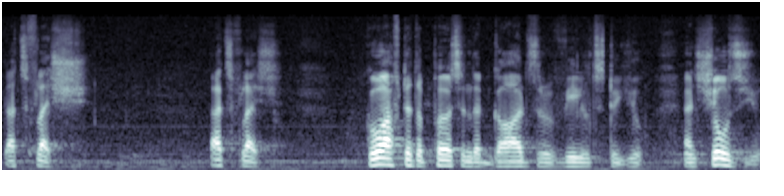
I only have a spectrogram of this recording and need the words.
that's flesh. That's flesh. Go after the person that God reveals to you and shows you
